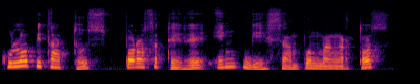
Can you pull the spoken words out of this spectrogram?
kula pitados para sederek inggih sampun mangertos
